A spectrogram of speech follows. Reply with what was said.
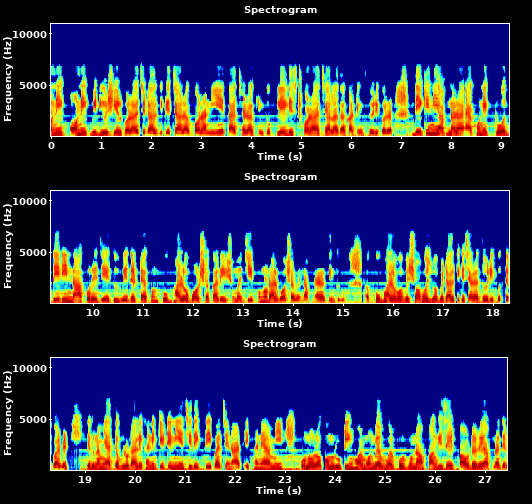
অনেক অনেক ভিডিও শেয়ার করা আছে, ডাল থেকে চারা করা নিয়ে। তাছাড়া কিন্তু প্লেলিস্ট করা আছে আলাদা কাটিংস তৈরি করার। দেখে নিয়ে আপনারা এখন একটুও দেরি না করে, যেহেতু ওয়েদারটা এখন খুব ভালো, বর্ষাকাল, এই সময় যে কোনো ডাল বসাবেন, আপনারা কিন্তু খুব ভালোভাবে, সহজভাবে ডাল থেকে চারা তৈরি করতে পারবেন। দেখুন, আমি এতগুলো ডাল এখানে কেটে নিয়েছি, দেখতেই পাচ্ছেন। আর এখানে আমি কোনো রকম রুটিং হরমোন ব্যবহার করব না। ফাঙ্গিসাইড পাউডারে আপনাদের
